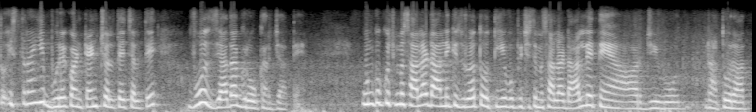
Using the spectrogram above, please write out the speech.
तो इस तरह ये बुरे कंटेंट चलते चलते वो ज़्यादा ग्रो कर जाते हैं। उनको कुछ मसाला डालने की ज़रूरत होती है, वो पीछे से मसाला डाल लेते हैं और जी वो रातों रात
